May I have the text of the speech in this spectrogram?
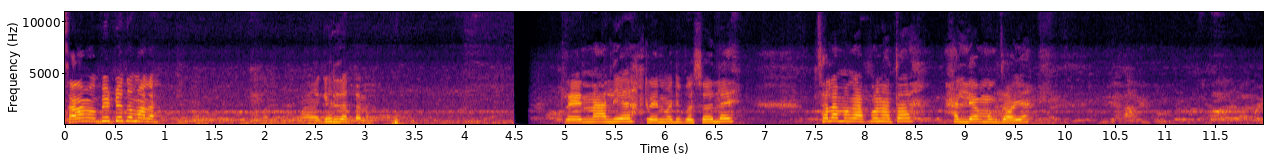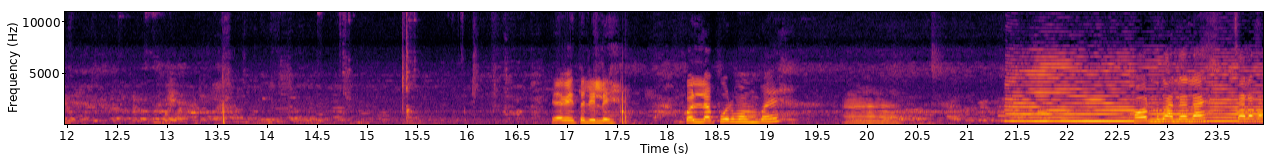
चला मग भेटूया तुम्हाला. घरी जाताना. ट्रेन आली आहे. ट्रेनमध्ये बसवलं आहे चला मग आपण आता हल्ल्यावर मग जाऊया. या काय इथं लिहिलंय. कोल्हापूर मुंबई. हॉर्न झालेला आहे. चला बा.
